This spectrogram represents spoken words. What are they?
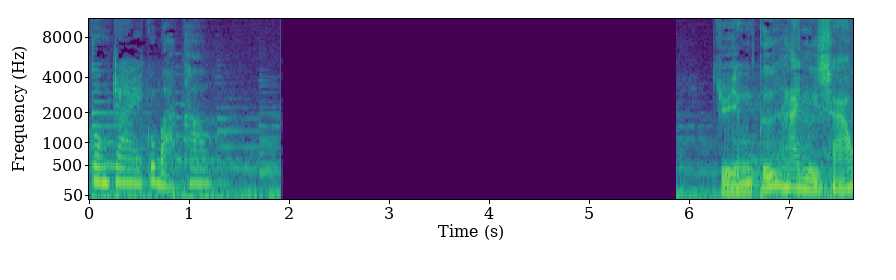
Con trai của bà Thao. Chuyện thứ 26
